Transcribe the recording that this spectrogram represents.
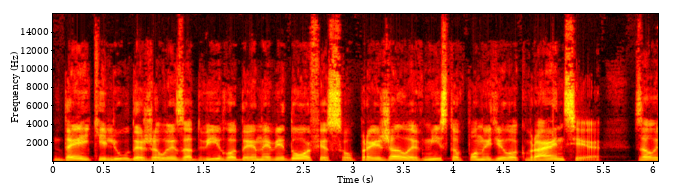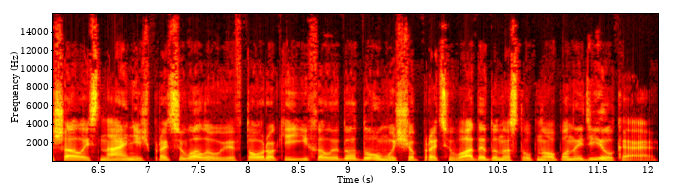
Деякі люди жили за дві години від офісу, приїжджали в місто в понеділок вранці, залишались на ніч, працювали у вівторок і їхали додому, щоб працювати до наступного понеділка.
